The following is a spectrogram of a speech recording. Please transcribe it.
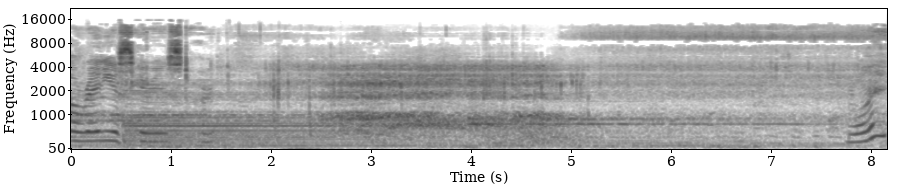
Already a serious start. What?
